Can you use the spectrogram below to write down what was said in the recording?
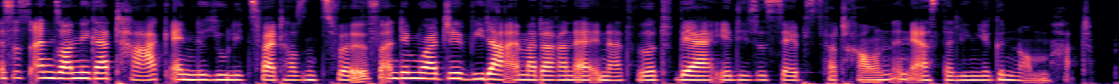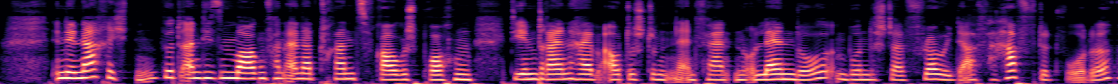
Es ist ein sonniger Tag Ende Juli 2012, an dem Roger wieder einmal daran erinnert wird, wer ihr dieses Selbstvertrauen in erster Linie genommen hat. In den Nachrichten wird an diesem Morgen von einer Transfrau gesprochen, die im dreieinhalb Autostunden entfernten Orlando im Bundesstaat Florida verhaftet wurde,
